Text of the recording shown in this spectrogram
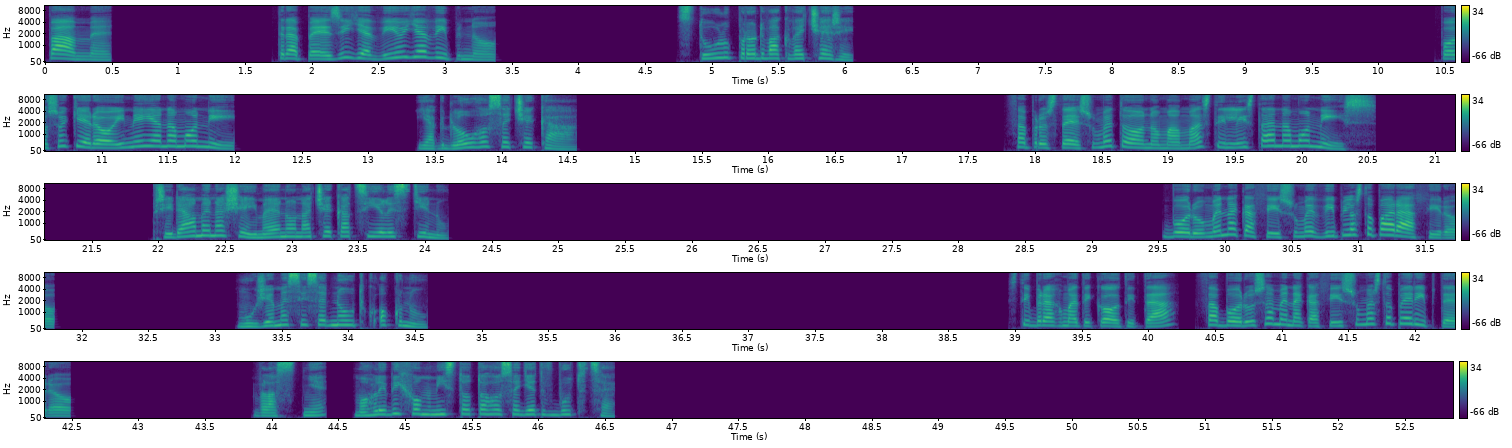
Πάμε. Τραπέζι για δύο για δείπνο. Stůl pro dva k večeři. Πόσο καιρό είναι η αναμονή. Jak dlouho se čeká? Θα προσθέσουμε το όνομά μας στη λίστα αναμονής. Přidáme naše jméno na čekací listinu. Μπορούμε να καθίσουμε δίπλα στο παράθυρο. Můžeme si sednout k oknu. Στην πραγματικότητα, θα μπορούσαμε να καθίσουμε στο περίπτερο. Vlastně, mohli bychom místo toho sedět v budce.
